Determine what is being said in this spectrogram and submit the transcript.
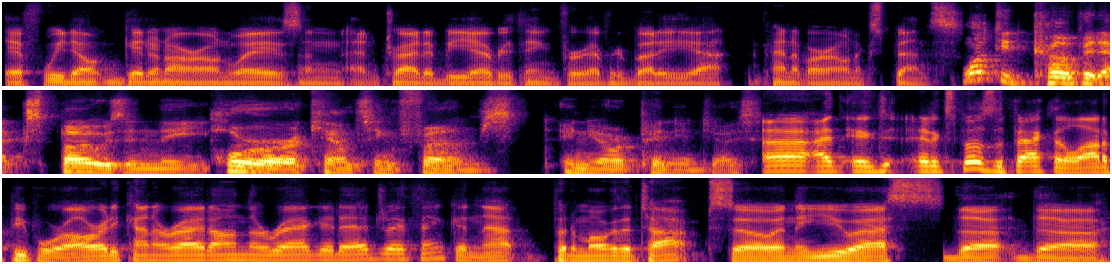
if we don't get in our own ways and, and try to be everything for everybody at kind of our own expense. What did COVID expose in the poorer accounting firms, in your opinion, Jason? Uh, it, it, exposed the fact that a lot of people were already kind of right on the ragged edge, I think, and that put them over the top. So in the U.S., the the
